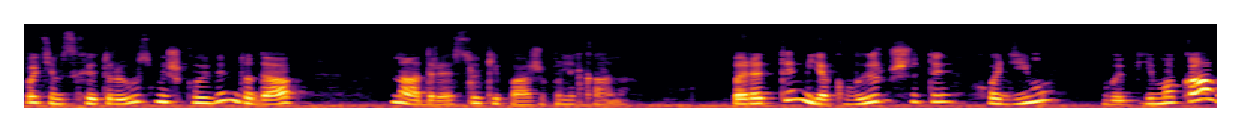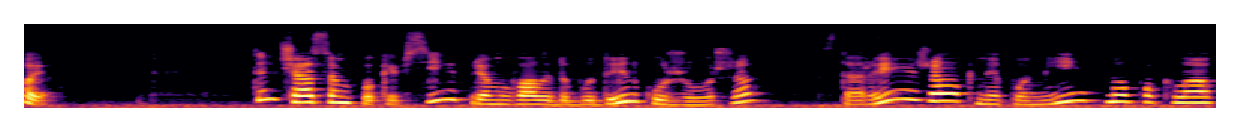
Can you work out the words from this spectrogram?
потім з хитрою усмішкою він додав на адресу екіпажу пелікана. Перед тим, як вирушити, ходімо, вип'ємо кави. Тим часом, поки всі прямували до будинку Жоржа, Старий жак непомітно поклав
